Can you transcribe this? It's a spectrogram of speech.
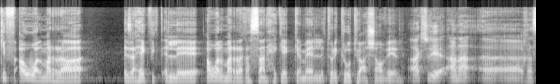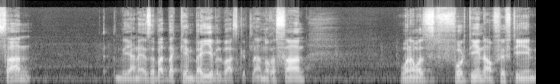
كيف أول مره إذا هيك فيك تقول لي أول مرة غسان حكيك كرمال to recruit you على الشانفيل؟ actually أنا آه، آه، غسان يعني إذا بدك كان بيي بال basket لأنه غسان وأنا was 14 أو 15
